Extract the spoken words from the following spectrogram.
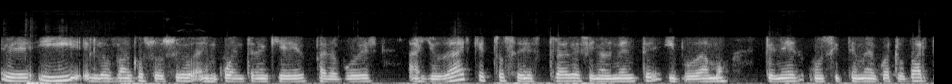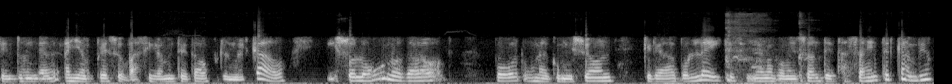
eh, y los bancos socios encuentran que para poder ayudar que esto se extrae finalmente y podamos tener un sistema de cuatro partes en donde hayan precios básicamente dados por el mercado y solo uno dado por una comisión creada por ley que se llama Comisión de Tasas de Intercambio,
